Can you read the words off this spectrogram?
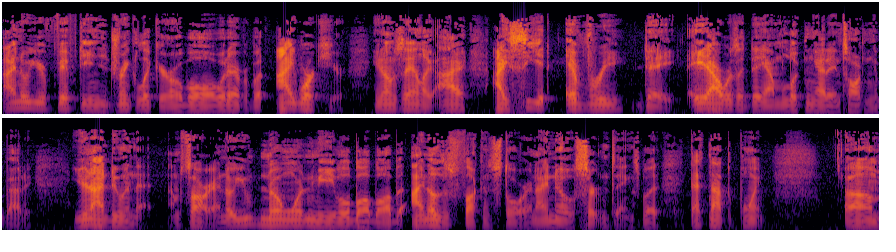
I know you're 50 and you drink liquor or or whatever, but I work here. You know what I'm saying? Like I I see it every day. 8 hours a day I'm looking at it and talking about it. You're not doing that. I'm sorry. I know you know more than me, blah blah blah, but I know this fucking store and I know certain things, but that's not the point. Um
